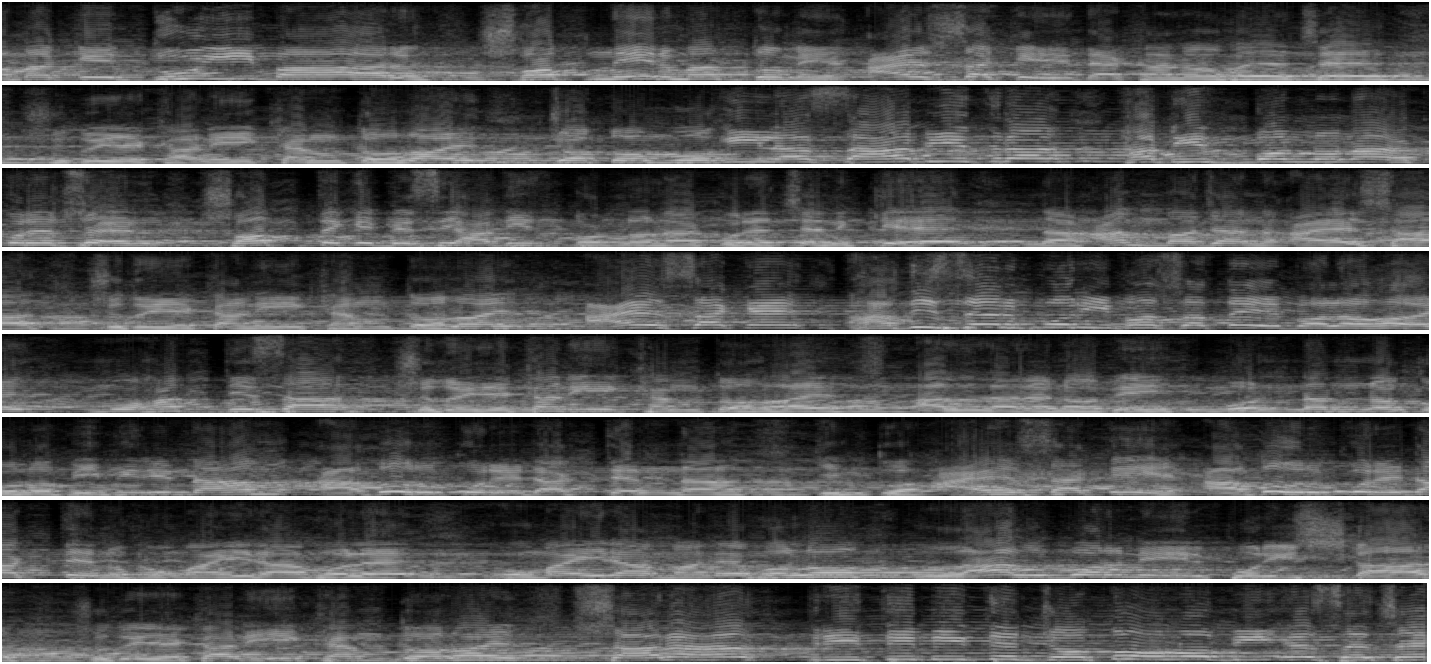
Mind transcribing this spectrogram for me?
আমাকে দুইবার স্বপ্নের মাধ্যমে আয়েশাকে দেখানো হয়েছে। শুধু এখানেই ক্ষান্ত নয়, যত মহিলা সাহাবিদরা হাদিস বর্ণনা করেছেন সব থেকে বেশি হাদিস বর্ণনা করেছেন কে? না আম্মাজান আয়েশা। শুধু এখানেই ক্ষান্ত নয়, আয়েশাকে হাদিসের পরিভাষাতে বলা হয় মুহাদ্দিসা, শুধু এখানেই ক্ষান্ত নয় আল্লাহর নবী অন্যান্য কোন বিবির নাম আদর করে ডাকতেন না। কিন্তু আয়েশাকে আদর করে ডাকতেন হুমাইরা বলে। হুমাইরা মানে হলো লাল বর্ণের পরিষ্কার। শুধু এখানেই ক্ষান্ত নয়, সারা পৃথিবীতে যত নবী এসেছে,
